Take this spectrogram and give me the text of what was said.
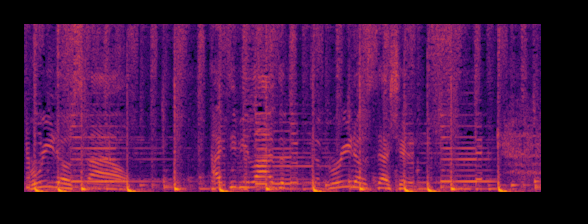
Burrito style. ITV Live, the, the burrito session.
